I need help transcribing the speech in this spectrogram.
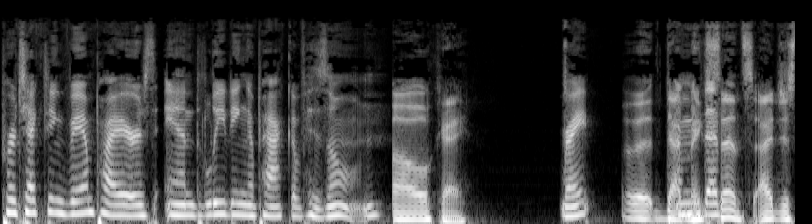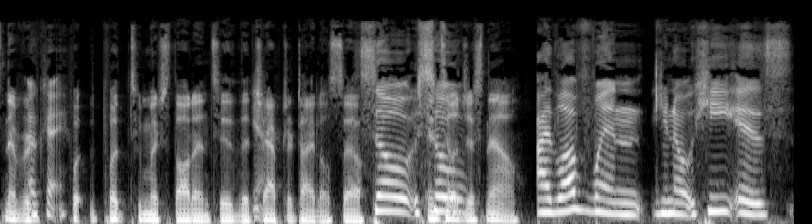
protecting vampires and leading a pack of his own, Oh, okay. right? Uh, that mean, makes sense. I just never Okay. put, put too much thought into the Yeah. chapter title, so, So, so until just now. I love when, you know, he is,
